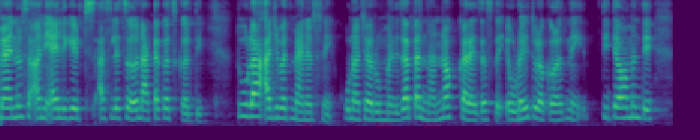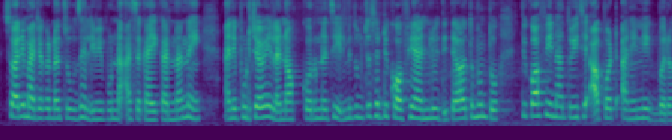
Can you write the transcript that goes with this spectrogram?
मॅनर्स आणि ॲलिगेट्स असल्याचं नाटकच करते. तुला अजिबात मॅनर्स नाही. कुणाच्या रूममध्ये जाताना नॉक करायचं असतं एवढंही तुला कळत नाही. ती तेव्हा म्हणते सॉरी माझ्याकडनं चूक झाली मी पुन्हा असं काही करणार नाही. आणि पुढच्या वेळेला नॉक करूनच येईल. मी तुमच्यासाठी कॉफी आणली होती. तेव्हा तो म्हणतो ती कॉफी ना तू इथे आपट आणि निघ बरं.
